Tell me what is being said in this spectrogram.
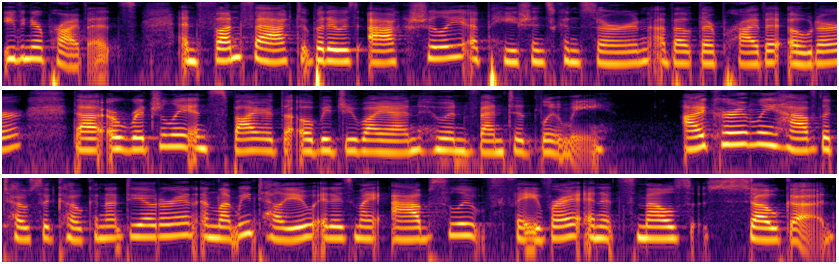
even your privates. And fun fact, but it was actually a patient's concern about their private odor that originally inspired the OBGYN who invented Lume. I currently have the toasted coconut deodorant, and let me tell you, it is my absolute favorite and it smells so good.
